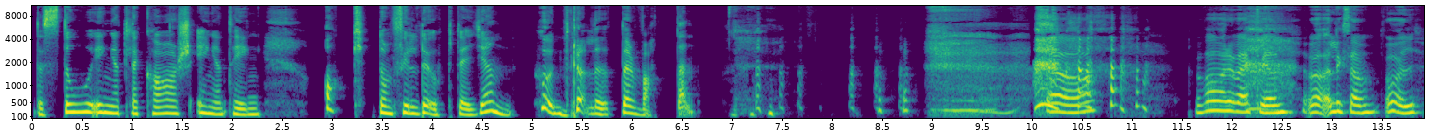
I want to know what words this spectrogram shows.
det stod inget läckage, ingenting och de fyllde upp det igen, 100 liter vatten. ja. Var det verkligen, liksom, oj,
